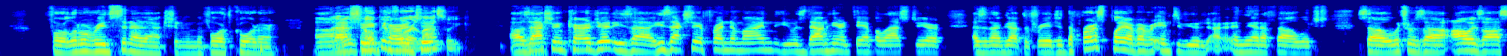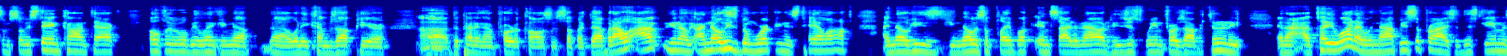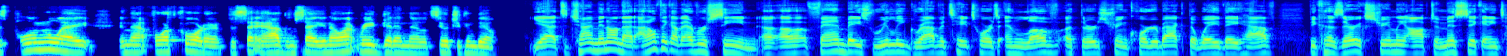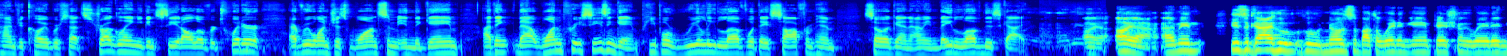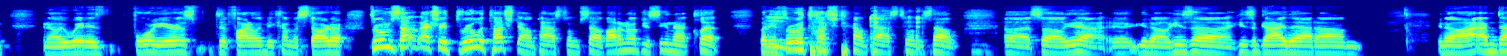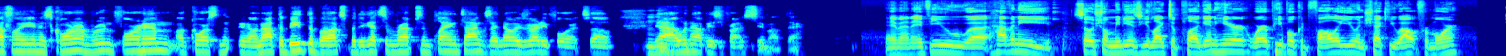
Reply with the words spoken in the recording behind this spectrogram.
for a little Reid Sinnett action in the fourth quarter. Uh, I was actually hoping for it last week. I was Yeah. actually encouraging. He's uh he's actually a friend of mine. He was down here in Tampa last year as an undrafted free agent. The first player I've ever interviewed uh, in the NFL, which so which was uh, always awesome. So we stay in contact. Hopefully, we'll be linking up uh, when he comes up here, uh, Uh-huh. depending on protocols and stuff like that. But I, I, you know, I know he's been working his tail off. I know he's he knows the playbook inside and out. He's just waiting for his opportunity. And I, I'll tell you what, I would not be surprised if this game is pulling away in that fourth quarter to say have them say, you know what, Reid, get in there. Let's see what you can do. Yeah, to chime in on that, I don't think I've ever seen a, a fan base really gravitate towards and love a third string quarterback the way they have because they're extremely optimistic. Anytime Jacoby Brissett's struggling, you can see it all over Twitter. Everyone just wants him in the game. I think that one preseason game, people really love what they saw from him. So again, I mean, they love this guy. Oh yeah, oh yeah. I mean, he's a guy who who knows about the waiting game, patiently waiting. You know, he waited four years to finally become a starter. Threw himself actually threw a touchdown pass to himself. I don't know if you've seen that clip, but he Mm. threw a touchdown pass to himself. Uh, so yeah, uh, you know, he's a he's a guy that um, you know, I, I'm definitely in his corner. I'm rooting for him. Of course, you know, not to beat the Bucks, but to get some reps and playing time because I know he's ready for it. So yeah, I would not be surprised to see him out there. Hey man, if you uh, have any social medias you'd like to plug in here, where people could follow you and check you out for more.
